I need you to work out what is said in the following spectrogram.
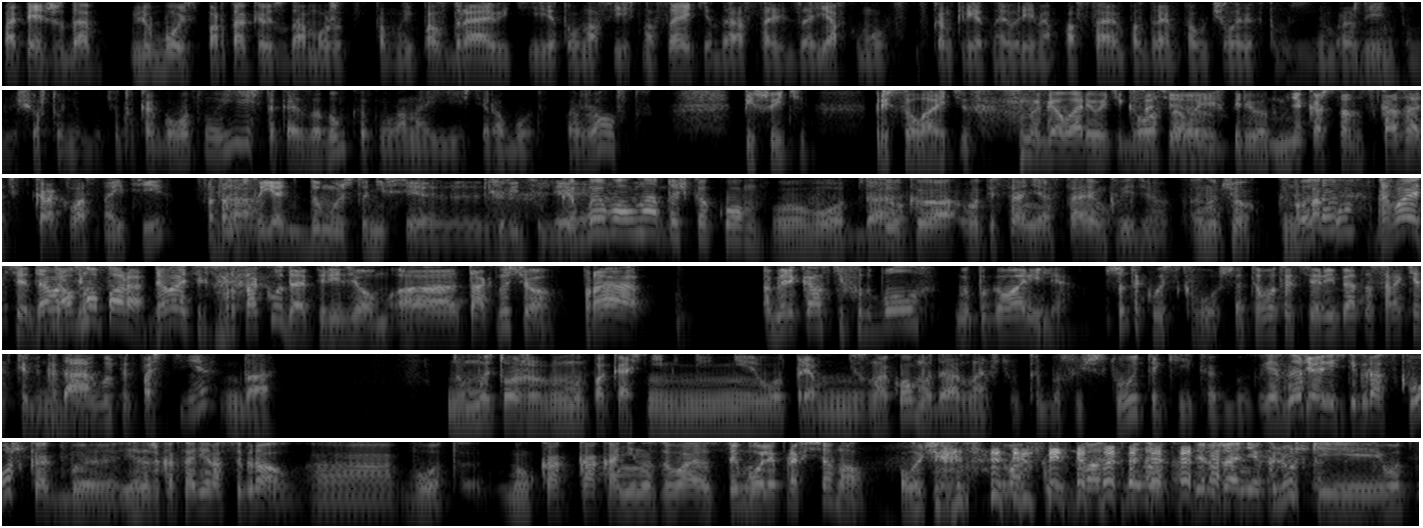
опять же, да, любой спартаковец, да, может там и поздравить, и это у нас есть на сайте, да, оставить заявку, мы в- конкретное время поставим, поздравим того человека там с днем рождения, там, или еще что-нибудь. Это как бы вот ну, есть такая задумка, ну, она и есть, и работает. Пожалуйста, пишите, присылайте, наговаривайте Кстати, голосовые вперед. Мне кажется, надо сказать, как вас найти, потому Да. что я думаю, что не все э, зрители... kbvolna.com, вот, да. Ссылку в описании оставим к видео. А, Ну что, к Ну Спартаку? да. Давайте, давайте. Давно пора. Давайте к Спартаку, да, перейдем. А, так, ну что, про американский футбол мы поговорили. Что такое сквош? Это вот эти ребята с ракетками, которые Да. лупят по стене? Да. Ну, мы тоже, мы пока с ними не, не вот прям не знакомы, да, знаем, что как бы существуют такие, как бы. Я знаю, Я- что есть игра сквош, как бы. Я даже как-то один раз играл. А, вот. Ну, как, как они называются? Ты вот, более профессионал, получается. 20, 20 минут держания клюшки и вот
